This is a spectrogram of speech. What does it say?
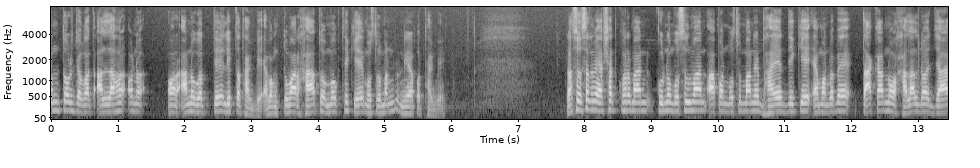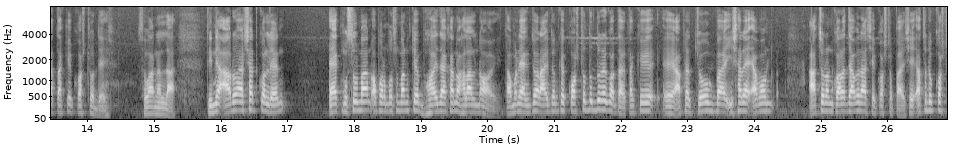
অন্তর জগৎ আল্লাহর আনুগত্যে লিপ্ত থাকবে এবং তোমার হাত ও মুখ থেকে মুসলমান নিরাপদ থাকবে। রাসুল সাল্লাম এরশাদ ফরমান, কোনো মুসলমান আপন মুসলমানের ভাইয়ের দিকে এমনভাবে তাকানো হালাল নয় যা তাকে কষ্ট দেয়। সোহান আল্লাহ তিনি আরও এরশাদ করলেন, এক মুসলমান অপর মুসলমানকে ভয় দেখানো হালাল নয়। তার মানে একজন আরেকজনকে কষ্ট তো দূরের কথা, তাকে আপনার চোখ বা ইশারায় এমন আচরণ করা যাবে না সে কষ্ট পায়। সে এতটুকু কষ্ট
